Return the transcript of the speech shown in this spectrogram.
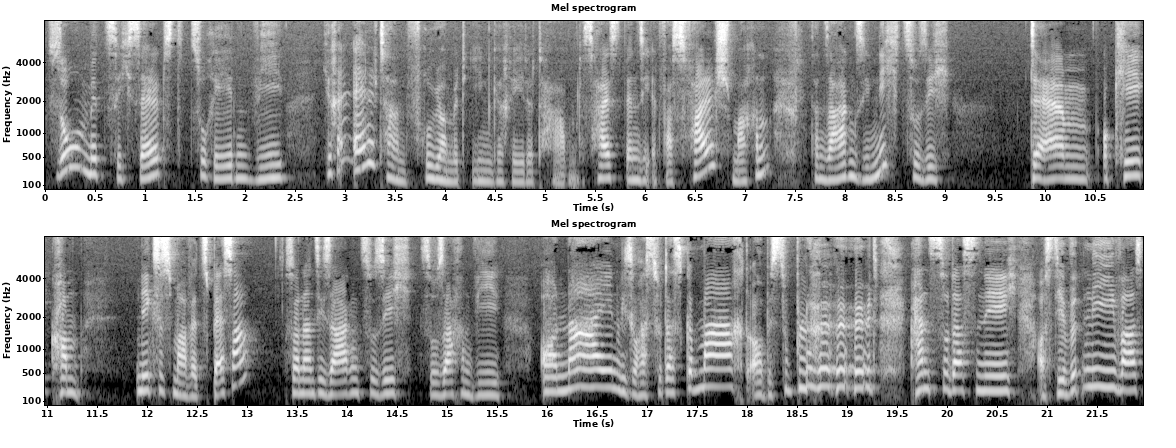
so mit sich selbst zu reden, wie ihre Eltern früher mit ihnen geredet haben. Das heißt, wenn sie etwas falsch machen, dann sagen sie nicht zu sich, damn, okay, komm, nächstes Mal wird es besser, sondern sie sagen zu sich so Sachen wie, oh nein, wieso hast du das gemacht? Oh, bist du blöd? Kannst du das nicht? Aus dir wird nie was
